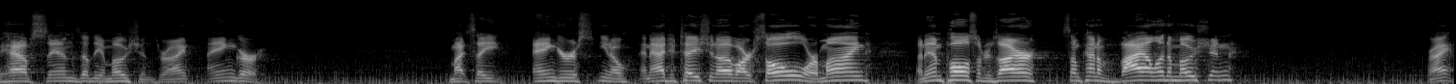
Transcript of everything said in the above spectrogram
We have sins of the emotions, right? Anger. You might say anger is, you know, an agitation of our soul or mind, an impulse or desire, some kind of violent emotion, right?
